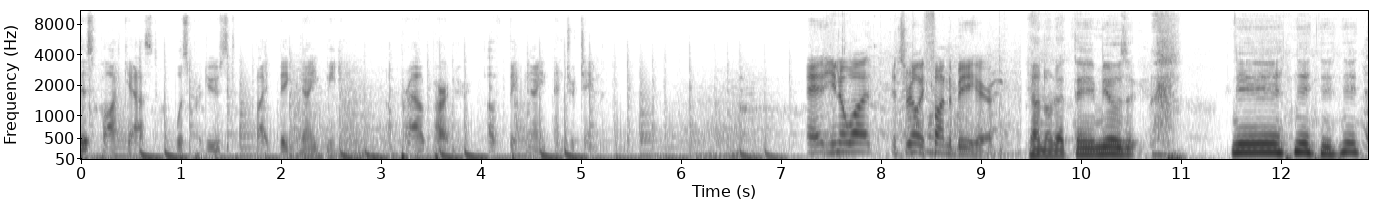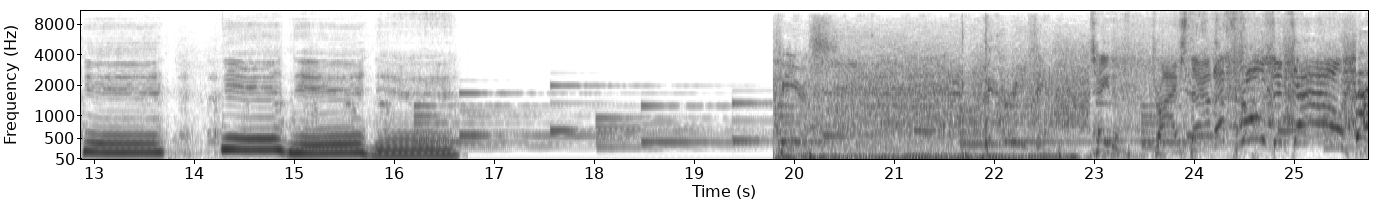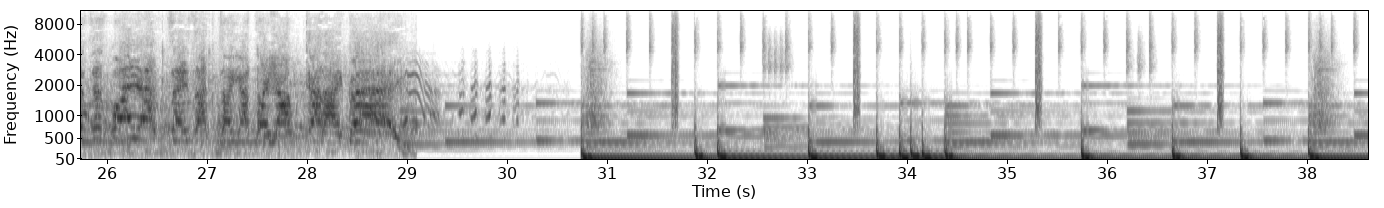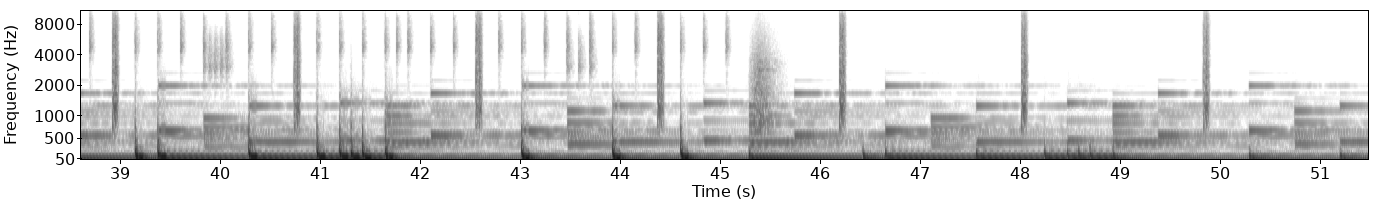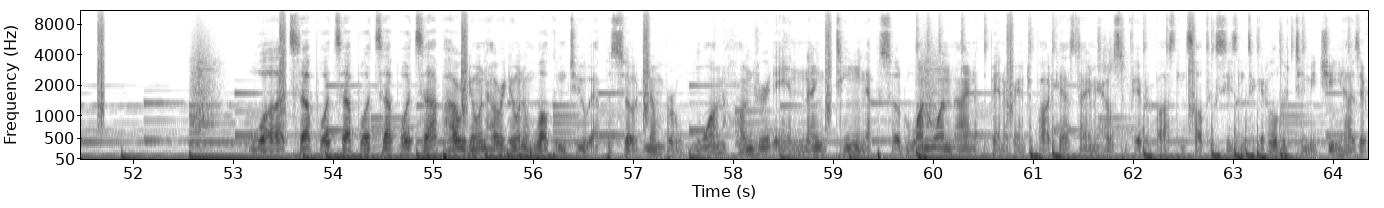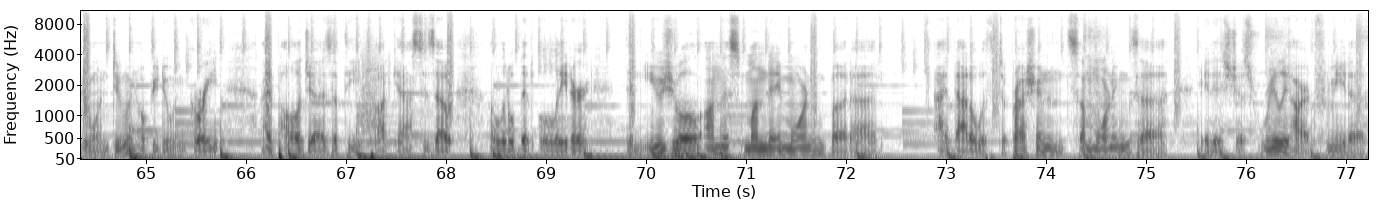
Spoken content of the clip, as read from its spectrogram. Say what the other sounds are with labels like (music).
This podcast was produced by Big Night Media, a proud partner of Big Night Entertainment. And you know what? It's really fun to be here. Y'all know that theme music? (laughs) Yeah, yeah, yeah, yeah, yeah, yeah, yeah. Pierce. Buries it. Tatum drives down and throws it down. This is my end-season ticket to you kidding me? What's up, what's up, what's up, what's up? How are we doing? How are we doing? And welcome to episode number 119, episode 119 of the Banner Banter podcast. I am your host and favorite Boston Celtics season ticket holder, Timmy G. How's everyone doing? Hope you're doing great. I apologize that the podcast is out a little bit later than usual on this Monday morning, but uh, I battle with depression, and some mornings uh, it is just really hard for me to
